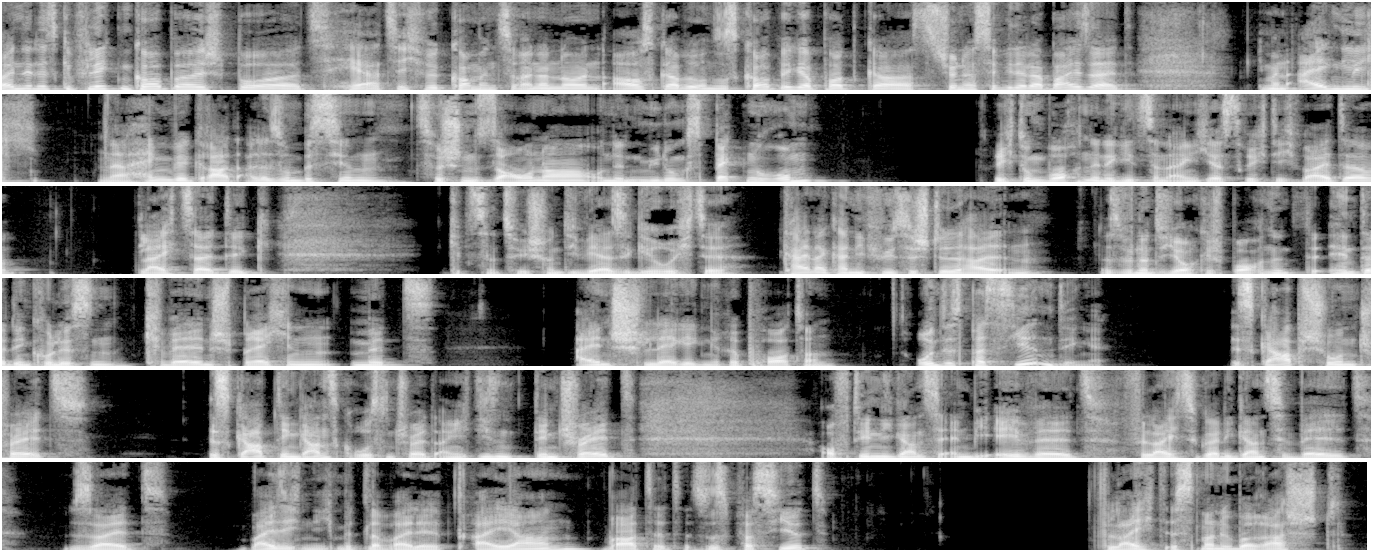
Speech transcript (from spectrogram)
Freunde des gepflegten Korbballsports, herzlich willkommen zu einer neuen Ausgabe unseres Korbiger Podcasts. Schön, dass ihr wieder dabei seid. Ich meine, eigentlich na, hängen wir gerade alle so ein bisschen zwischen Sauna und Entmüdungsbecken rum. Richtung Wochenende geht's dann eigentlich erst richtig weiter. Gleichzeitig gibt's natürlich schon diverse Gerüchte. Keiner kann die Füße stillhalten. Es wird natürlich auch gesprochen hinter den Kulissen. Quellen sprechen mit einschlägigen Reportern. Und es passieren Dinge. Es gab schon Trades. Es gab den ganz großen Trade eigentlich, diesen, den Trade, auf den die ganze NBA-Welt, vielleicht sogar die ganze Welt seit, weiß ich nicht, mittlerweile drei Jahren wartet. Es ist passiert. Vielleicht ist man überrascht,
